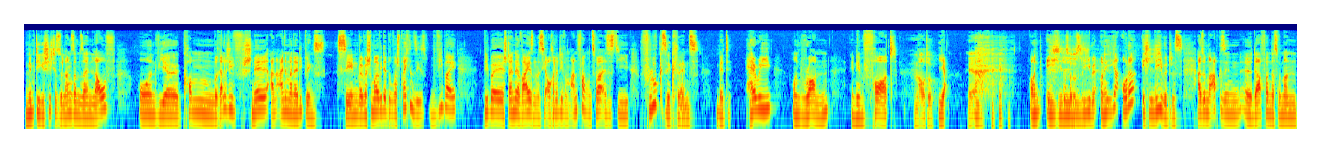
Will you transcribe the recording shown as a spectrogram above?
nimmt die Geschichte so langsam seinen Lauf und wir kommen relativ schnell an eine meiner Lieblingsszenen, wenn wir schon mal wieder drüber sprechen. Sie ist wie bei, wie bei Stein der Weisen, ist sie auch relativ am Anfang und zwar ist es die Flugsequenz mit Harry und Ron in dem Fort. Im Auto. Ja, Ja. und ich Das liebe, und ich, ja, oder? Ich liebe das. Also mal abgesehen äh, davon, dass wenn man,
